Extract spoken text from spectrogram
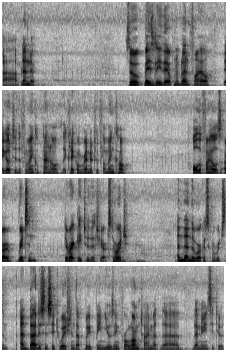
uh, Blender. So basically, they open a blend file, they go to the Flamenco panel, they click on render to Flamenco. All the files are written directly to the shared storage, and then the workers can reach them. And that is a situation that we've been using for a long time at the Blender Institute.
